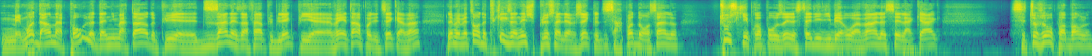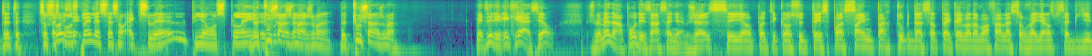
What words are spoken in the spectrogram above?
Mais moi, dans ma peau d'animateur depuis euh, 10 ans dans les affaires publiques, puis euh, 20 ans en politique avant, là, mais mettons, depuis quelques années, je suis plus allergique. Là, dis, ça n'a pas de bon sens. Là. Tout ce qui est proposé, c'était des libéraux avant, là, c'est la CAQ. C'est toujours pas bon. Là. Tu, tu Parce qu'on se plaint de la situation actuelle, puis on se plaint de, de, tout changement. De tout changement. Mais tu sais, les récréations, je me mets dans la peau des enseignants. Je le sais, ils n'ont pas été consultés, c'est pas simple partout. Puis dans certains cas, ils vont devoir faire la surveillance pour s'habiller.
